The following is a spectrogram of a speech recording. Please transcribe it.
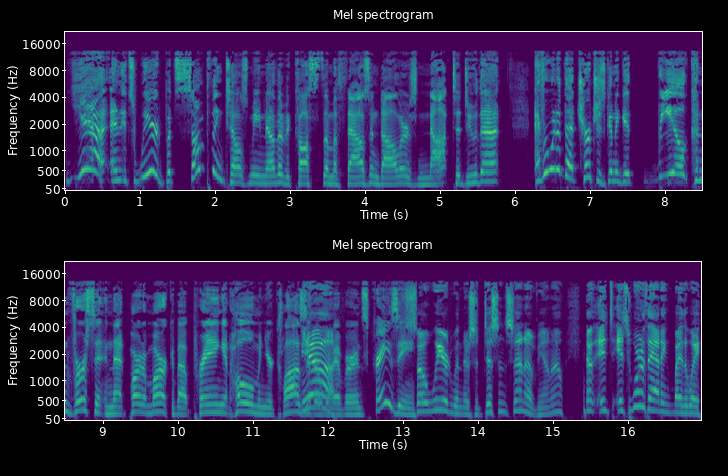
Yeah, and it's weird, but something tells me now that it costs them a thousand dollars not to do that. Everyone at that church is going to get real conversant in that part of Mark about praying at home in your closet Yeah. or whatever. It's crazy. So weird when there's a disincentive, you know? Now, it's, it's worth adding, by the way,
